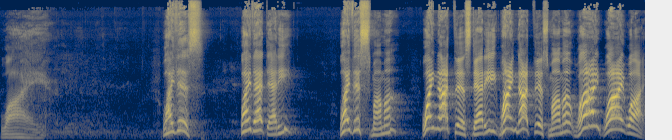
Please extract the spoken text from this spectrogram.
Why? Why this? Why that, Daddy? Why this, Mama? Why not this, Daddy? Why not this, Mama? Why, why, why?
